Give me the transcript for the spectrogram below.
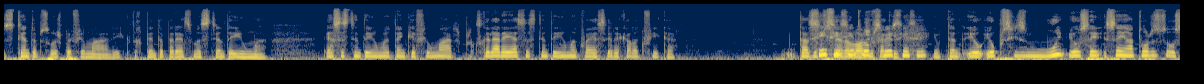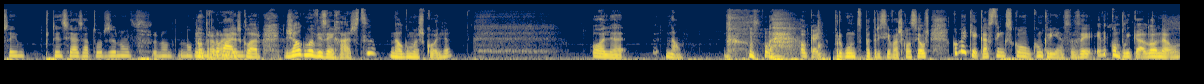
70 pessoas para filmar e que de repente aparece uma 71. Essa 71 eu tenho que a filmar, porque se calhar é essa 71 que vai ser aquela que fica. Estás a Sim, sim, perceber sim, a estou a lógica perceber, aqui? sim, sim. E portanto, eu, eu preciso muito, eu sem, sem atores ou sem potenciais atores, eu não, não, não tenho Não trabalho. trabalhas, claro. Já alguma vez erraste em alguma escolha? Olha, não. Ok. Pergunto, Patrícia Vasconcelos, como é que é castings com, com crianças? É, é complicado ou não?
